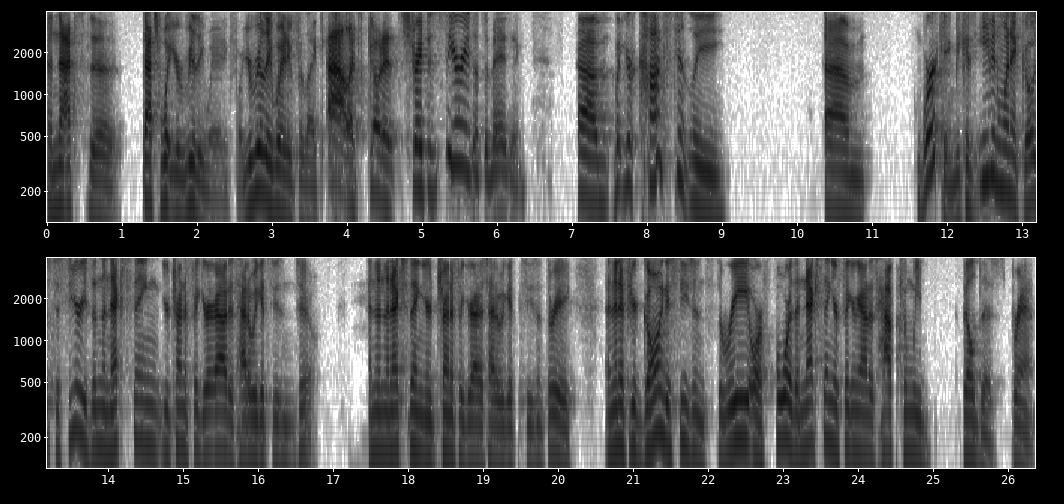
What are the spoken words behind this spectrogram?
And that's the that's what you're really waiting for. You're really waiting for like, ah, let's go to straight to series. That's amazing. Um, but you're constantly um, working because even when it goes to series, then the next thing you're trying to figure out is how do we get season two? And then the next thing you're trying to figure out is how do we get season three? And then if you're going to season three or four, the next thing you're figuring out is how can we build this brand?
